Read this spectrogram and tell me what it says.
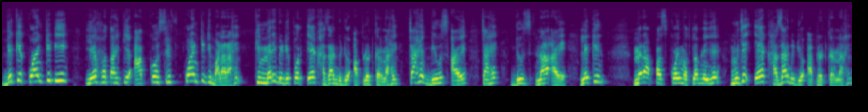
देखिए क्वांटिटी ये होता है कि आपको सिर्फ़ क्वांटिटी बढ़ाना है कि मेरी वीडियो पर एक हज़ार वीडियो अपलोड करना है, चाहे व्यूज़ आए, चाहे व्यूज़ ना आए। लेकिन मेरा पास कोई मतलब नहीं है, मुझे एक हज़ार वीडियो अपलोड करना है।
